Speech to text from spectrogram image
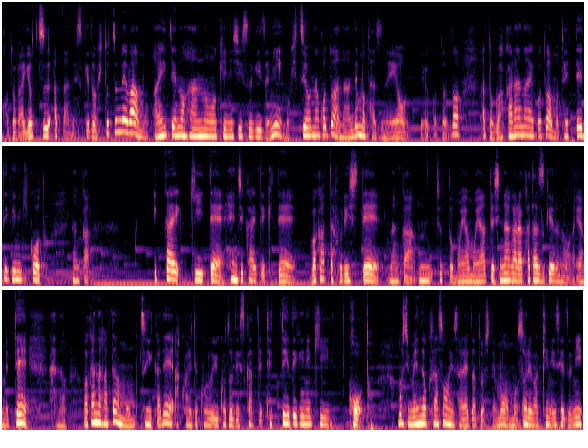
ことが4つあったんですけど1つ目はもう相手の反応を気にしすぎずにもう必要なことは何でも尋ねようっていうこととあと分からないことはもう徹底的に聞こうと。なんか一回聞いて返事返ってきて分かったふりしてなんか、うん、ちょっとモヤモヤってしながら片付けるのはやめてあの分かんなかったらもう追加で「あこれってこういうことですか?」って徹底的に聞こうともし面倒くさそうにされたとしてももうそれは気にせずに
